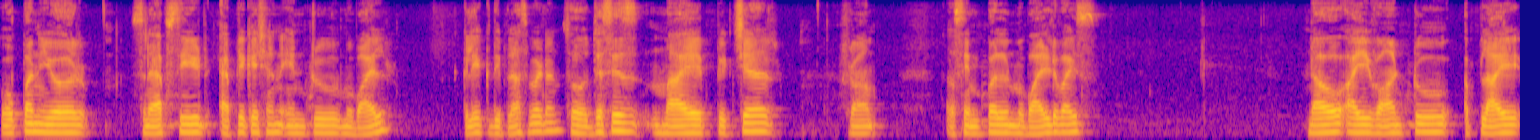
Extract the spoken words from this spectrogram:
open your Snapseed application into mobile. Click the plus button. So this is my picture from a simple mobile device. Now I want to apply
